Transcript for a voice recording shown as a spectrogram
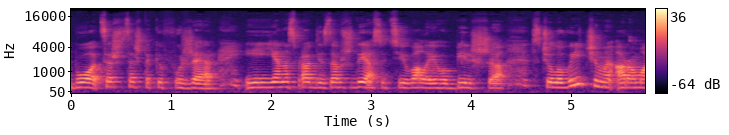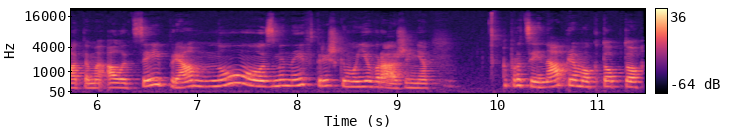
бо це ж все ж таки фужер. І я насправді завжди асоціювала його більше з чоловічими ароматами, але цей прям ну змінив трішки моє враження. Про цей напрямок, тобто,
